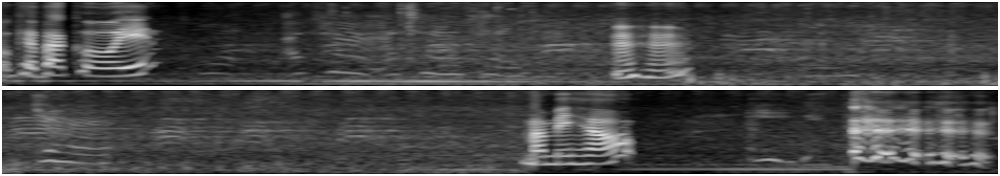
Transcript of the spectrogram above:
Okay, back in. I can't, I can't, I Mm-hmm. can't. Mommy help?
